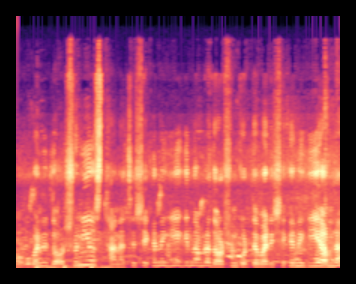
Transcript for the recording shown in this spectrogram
ভগবানের দর্শনীয় স্থান আছে, সেখানে গিয়ে কিন্তু আমরা দর্শন করতে পারি, সেখানে গিয়ে আমরা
